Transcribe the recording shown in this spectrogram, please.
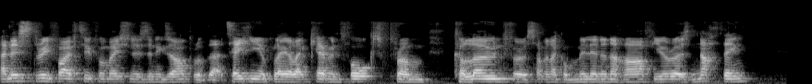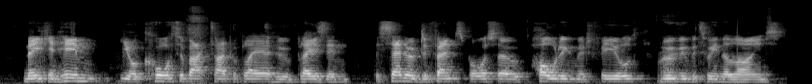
And this three-five-two formation is an example of that. Taking a player like Kevin Vogt from Cologne for something like a million and a half euros, nothing, making him your quarterback type of player who plays in the centre of defence, but also holding midfield, right. moving between the lines.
